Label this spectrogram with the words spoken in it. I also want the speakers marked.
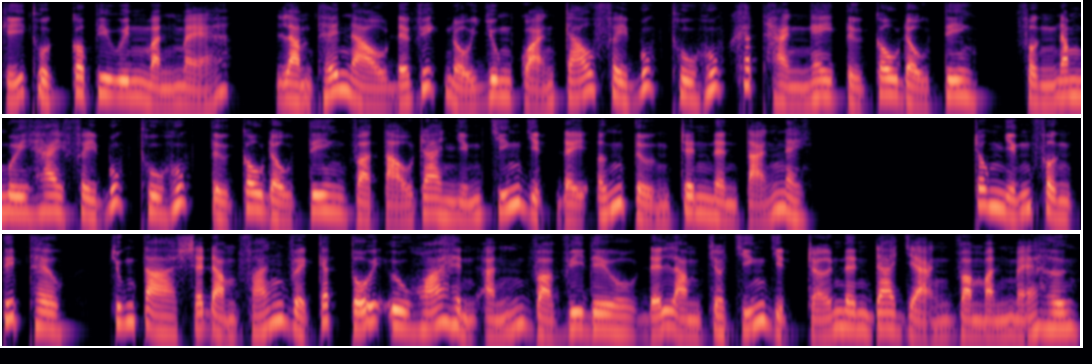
Speaker 1: kỹ thuật copywin mạnh mẽ. Làm thế nào để viết nội dung quảng cáo facebook thu hút khách hàng ngay từ câu đầu tiên? Phần 52 facebook thu hút từ câu đầu tiên và tạo ra những chiến dịch đầy ấn tượng trên nền tảng này. Trong những phần tiếp theo chúng ta sẽ đàm phán về cách tối ưu hóa hình ảnh và video để làm cho chiến dịch trở nên đa dạng và mạnh mẽ hơn.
